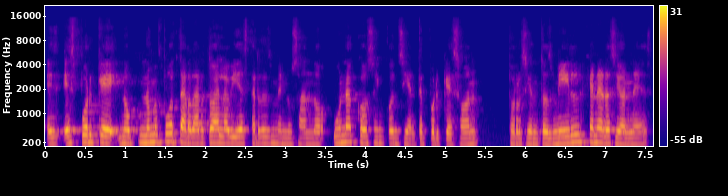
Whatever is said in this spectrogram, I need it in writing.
Es, es porque no, no, me puedo tardar toda la vida estar desmenuzando una cosa inconsciente porque son cientos mil generaciones.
